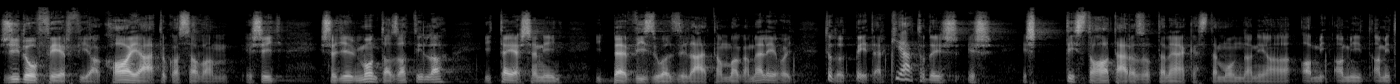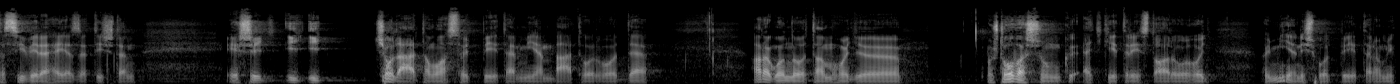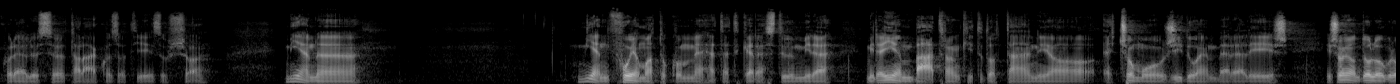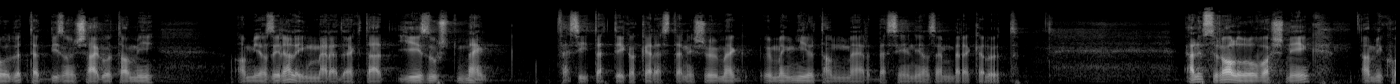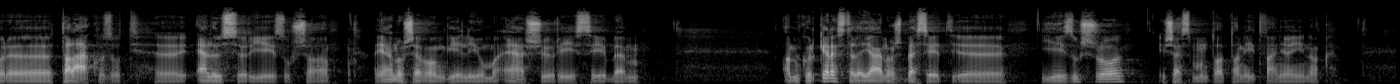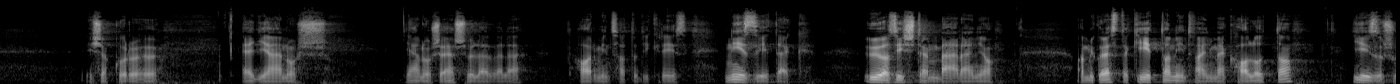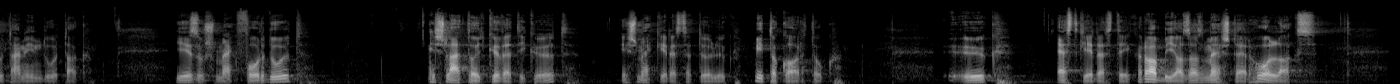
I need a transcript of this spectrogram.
zsidó férfiak, halljátok a szavam. És így, és hogy mondta az Attila, így teljesen így, így bevizualizáltam magam elé, hogy tudod, Péter, kiállt oda, és, és, és tiszta határozottan elkezdte mondani, a, ami, amit, amit a szívére helyezett Isten. És így, így, így csodáltam azt, hogy Péter milyen bátor volt, de arra gondoltam, hogy most olvassunk egy-két részt arról, hogy, hogy milyen is volt Péter, amikor először találkozott Jézussal. Milyen, milyen folyamatokon mehetett keresztül, mire, mire ilyen bátran ki tudott állni a, egy csomó zsidó ember elé, és, és olyan dologról tett bizonyságot, ami, ami azért elég meredek. Tehát Jézust megfeszítették a kereszten, és ő meg, ő meg nyíltan mert beszélni az emberek előtt. Először alul olvasnék, amikor uh, találkozott uh, először Jézussal. A János evangéliuma első részében, amikor keresztele János beszélt Jézusról, és ezt mondta a tanítványainak. És akkor egy János, János első levele, 36. rész. Nézzétek, ő az Isten báránya. Amikor ezt a két tanítvány meghallotta, Jézus után indultak. Jézus megfordult, és látta, hogy követik őt, és megkérdezte tőlük, mit akartok? Ők ezt kérdezték, rabbi, azaz mester, hol laksz?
